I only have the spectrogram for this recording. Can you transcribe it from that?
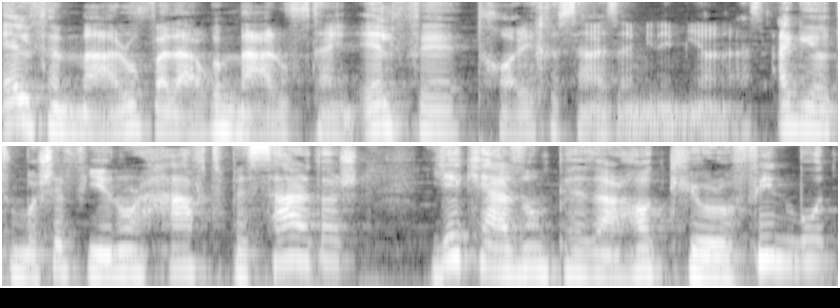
الف معروف و در واقع معروف ترین الف تاریخ سرزمین میانه است. اگه یادتون باشه فینور هفت پسر داشت. یکی از اون پسرها کیوروفین بود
